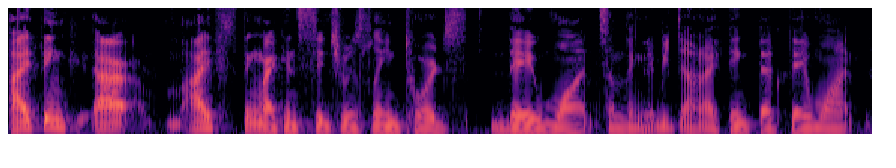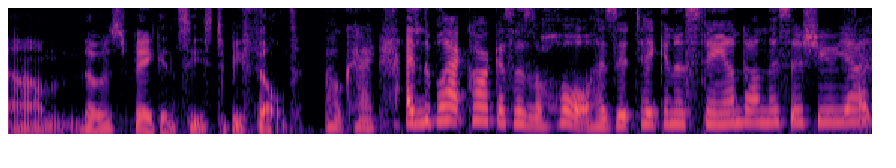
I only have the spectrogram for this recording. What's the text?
I think our, I think my constituents lean towards they want something to be done. I think that they want um, those vacancies to be filled. Okay. And the Black Caucus as a whole, has it taken a stand on this issue yet?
